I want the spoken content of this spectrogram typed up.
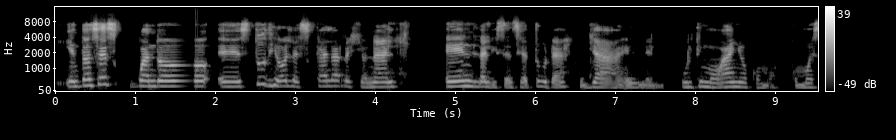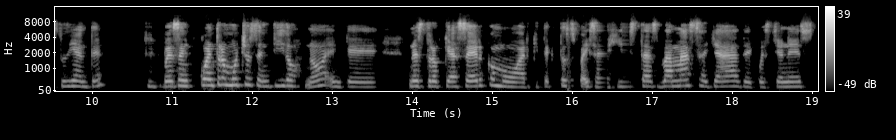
Y entonces, cuando estudio la escala regional en la licenciatura, ya en el último año como, como estudiante, pues encuentro mucho sentido, ¿no? En que nuestro quehacer como arquitectos paisajistas va más allá de cuestiones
